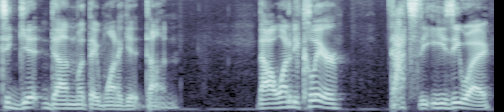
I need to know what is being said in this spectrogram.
to get done what they want to get done. Now, I want to be clear that's the easy way.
